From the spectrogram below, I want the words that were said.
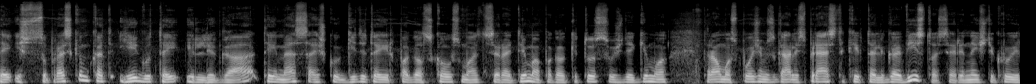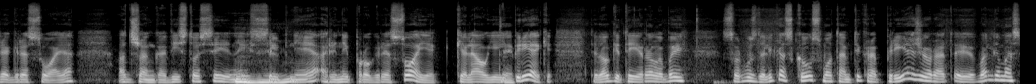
Tai išsupraskim, kad jeigu tai ir lyga, tai mes, aišku, gydytojai ir pagal skausmo atsiradimą, pagal kitus uždegimo traumos požymis gali spręsti, kaip ta lyga vystosi, ar jinai iš tikrųjų regresuoja, atžanga vystosi, jinai mhm. silpnėja, ar jinai progresuoja, keliauja Taip. į priekį. Tai vėlgi tai yra labai svarbus dalykas, skausmo tam tikra priežiūra, tai valdymas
